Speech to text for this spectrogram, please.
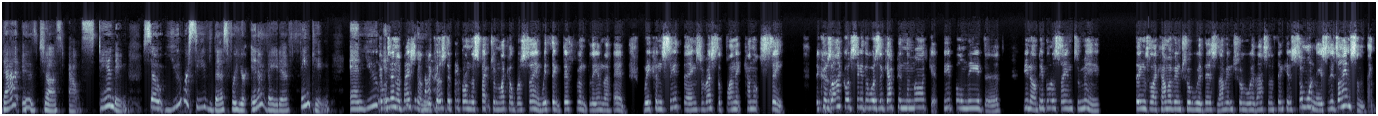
that is just outstanding. So you received this for your innovative thinking. And you it was innovation because the people on the spectrum, like I was saying, we think differently in the head. We can see things the rest of the planet cannot see. Because I could see there was a gap in the market. People needed, you know, people are saying to me things like, I'm having trouble with this and having trouble with that, and thinking someone needs to design something.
